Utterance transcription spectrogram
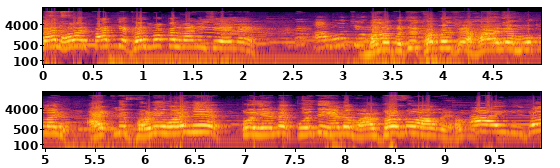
કાલ હવાર પાર્કે ઘર મોકલવાની છે એને. મને બધી ખબર છે હારે મોકલાઈ આટલી ભણી હોય ને તો એને કોઈ દી એને વાંધો ન આવે. આઈ ગઈ જો.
